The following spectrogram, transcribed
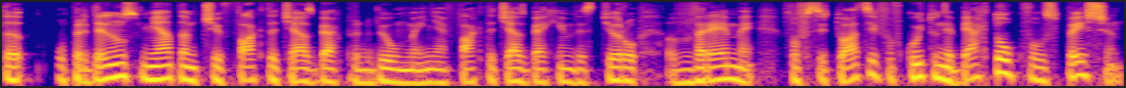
Та, определено смятам, че факта, че аз бях придобил умения, факта, че аз бях инвестирал време в ситуации, в които не бях толкова успешен,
